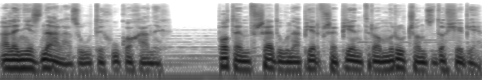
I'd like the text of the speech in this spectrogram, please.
ale nie znalazł tych ukochanych. Potem wszedł na pierwsze piętro, mrucząc do siebie.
